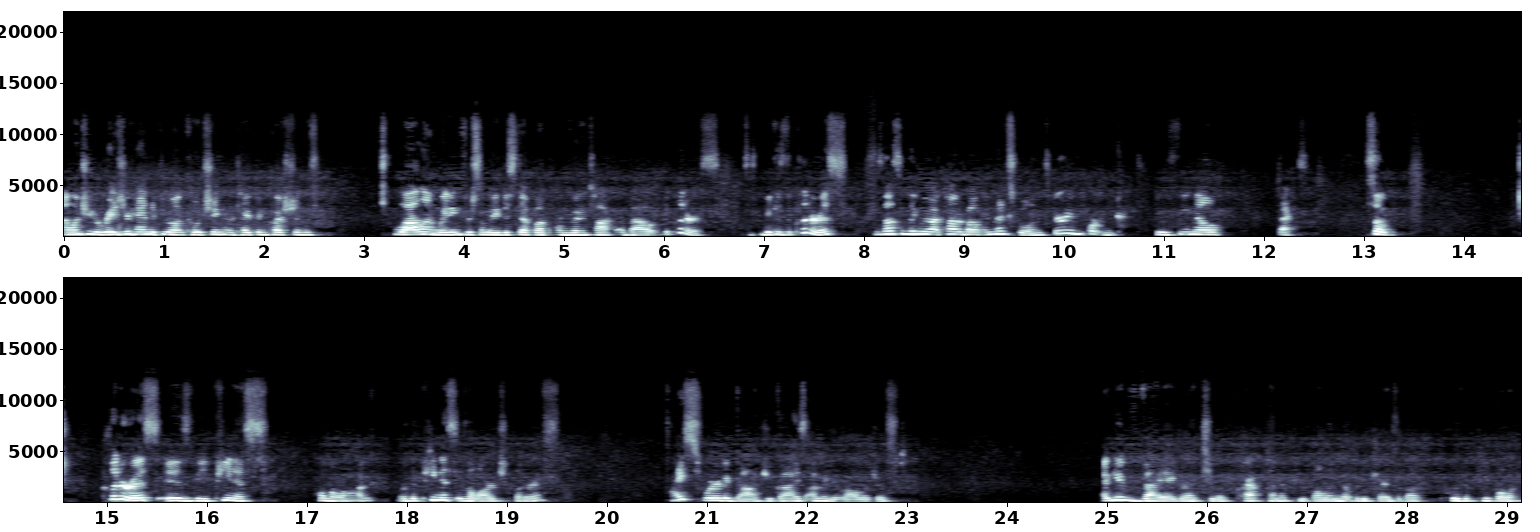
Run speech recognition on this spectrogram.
I want you to raise your hand if you want coaching or type in questions. While I'm waiting for somebody to step up, I'm going to talk about the clitoris because the clitoris is not something we got taught about in med school, and it's very important to female sex. So, clitoris is the penis homologue, or the penis is a large clitoris. I swear to God, you guys, I'm a urologist. I give Viagra to a crap ton of people, and nobody cares about who the people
